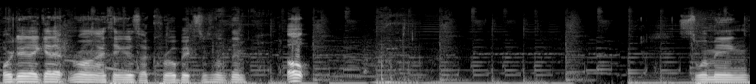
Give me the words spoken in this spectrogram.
Or did I get it wrong? I think it was acrobics or something. Oh! Swimming.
